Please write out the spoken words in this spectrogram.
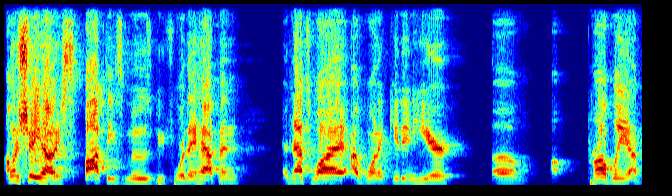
I'm going to show you how to spot these moves before they happen. And that's why I want to get in here um, probably, I'm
